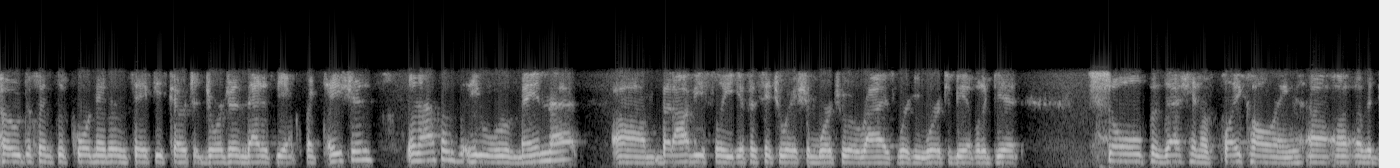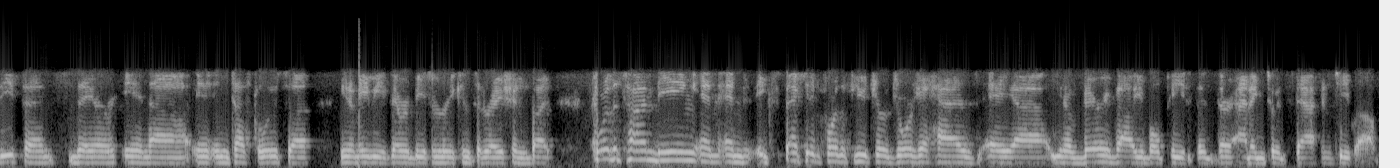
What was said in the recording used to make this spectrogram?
co-defensive coordinator and safeties coach at Georgia, and that is the expectation in Athens he will remain that. Um, but obviously, if a situation were to arise where he were to be able to get sole possession of play calling uh, of a defense there in, uh, in in Tuscaloosa, you know maybe there would be some reconsideration. But for the time being, and and expected for the future, Georgia has a uh, you know very valuable piece that they're adding to its staff in T. Rob.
